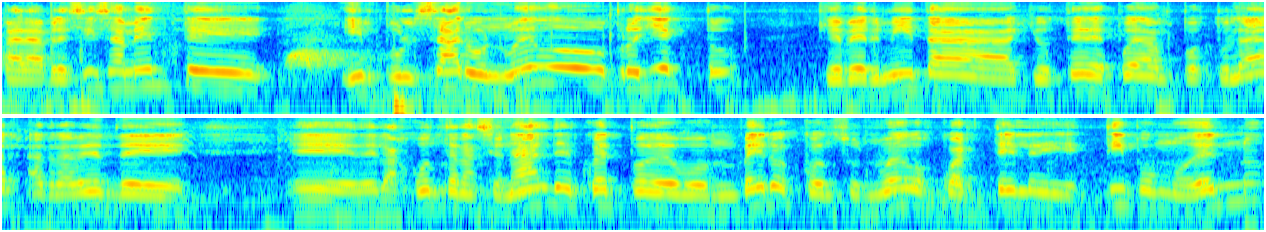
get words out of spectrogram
para precisamente impulsar un nuevo proyecto que permita que ustedes puedan postular a través de, eh, la Junta Nacional del Cuerpo de Bomberos con sus nuevos cuarteles tipos modernos,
